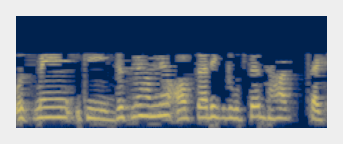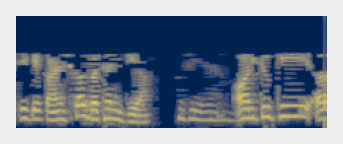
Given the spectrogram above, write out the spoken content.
उसमें की जिसमें हमने औपचारिक रूप से धात फैक्ट्री के कांश का गठन किया। जी। और क्योंकि आ,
